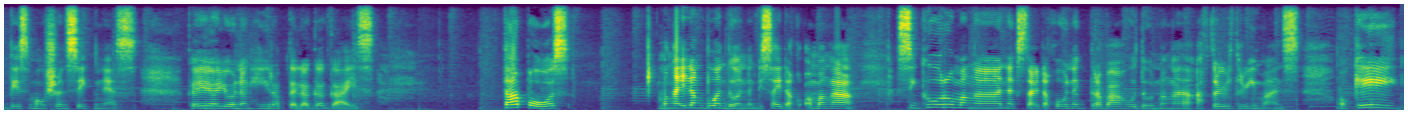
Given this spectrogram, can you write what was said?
this motion sickness. Kaya yon ang hirap talaga guys. Tapos, mga ilang buwan doon, nag-decide ako, mga, siguro mga nag-start ako nagtrabaho doon, mga after 3 months. Okay,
